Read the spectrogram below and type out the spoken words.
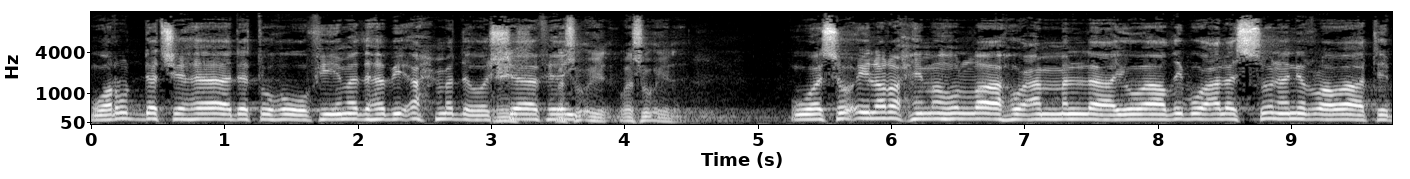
وردت شهادته في مذهب أحمد والشافعي. وسئل وسئل. وسئل رحمه الله عمن لا يواظب على السنن الرواتب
